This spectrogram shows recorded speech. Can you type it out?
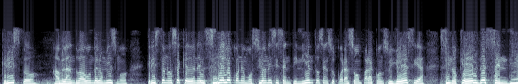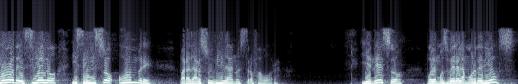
Cristo, hablando aún de lo mismo, Cristo no se quedó en el cielo con emociones y sentimientos en su corazón para con su iglesia, sino que Él descendió del cielo y se hizo hombre para dar su vida a nuestro favor. Y en eso podemos ver el amor de Dios.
